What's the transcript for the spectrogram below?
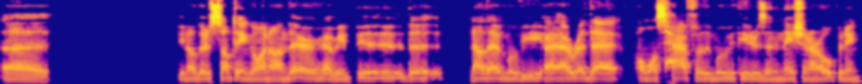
uh, you know, there's something going on there. I mean, the now that movie, I, I read that almost half of the movie theaters in the nation are opening,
